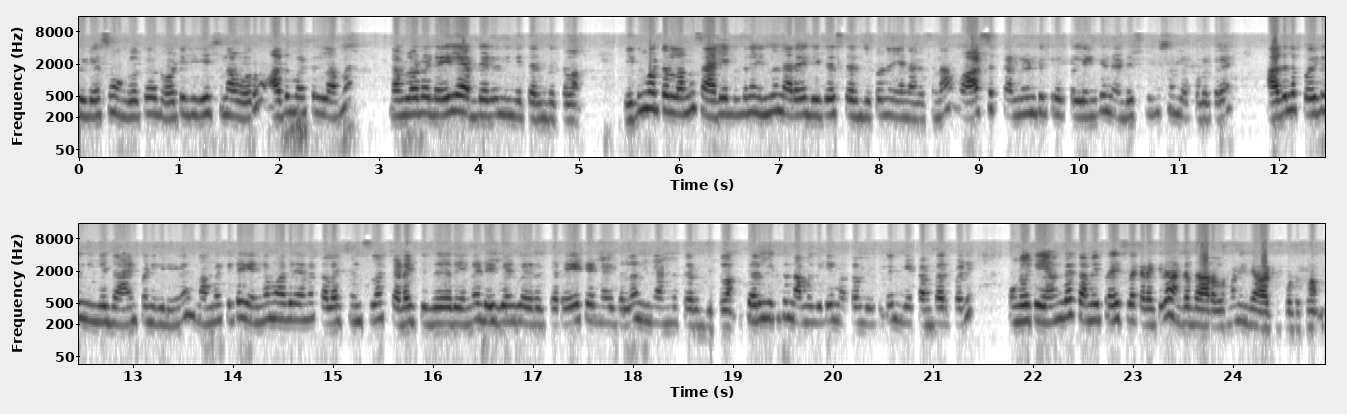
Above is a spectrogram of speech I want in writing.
வீடியோஸும் உங்களுக்கு நோட்டிபிகேஷனா வரும். அது மட்டும் இல்லாம நம்மளோட டெய்லி அப்டேட்டை நீங்க தெரிஞ்சுக்கலாம். இது மட்டும் இல்லாம சாரியை பற்றின இன்னும் நிறைய டீட்டெயில்ஸ் தெரிஞ்சுக்கணும்னு நீங்க நினச்சினா வாட்ஸ்அப் கம்யூனிட்டி குரூப் லிங்க் நான் டிஸ்கிரிப்ஷனில் கொடுக்குறேன். அதுல போயிட்டு நீங்க ஜாயின் பண்ணிக்கிறீங்க நம்ம கிட்ட என்ன மாதிரியான கலெக்ஷன்ஸ் எல்லாம் கிடைக்குது அது என்ன டிசைன்ல இருக்குது ரேட் என்ன இதெல்லாம் நீங்க அங்க தெரிஞ்சுக்கலாம். தெரிஞ்சுக்கிட்டு நம்ம கிட்டயும் நீங்கள் நீங்க கம்பேர் பண்ணி உங்களுக்கு எங்க கம்மி ப்ரைஸில் கிடைக்குதோ அங்க தாராளமா நீங்க ஆர்டர் போட்டுக்கலாம்.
